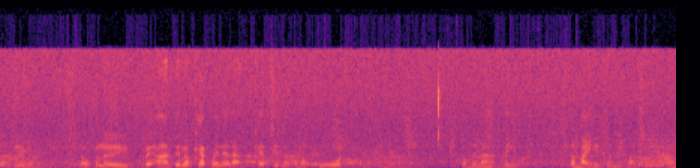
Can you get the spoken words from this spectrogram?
เราก็เลยเราก็เลยไปอ่านแต่เราแคปไว้แล้วล่ะแคปเสร็จแล้วก็มาโพสต์ก็ไม่น่าไม่ทำไมเห็นคนมีความสุขต้อง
